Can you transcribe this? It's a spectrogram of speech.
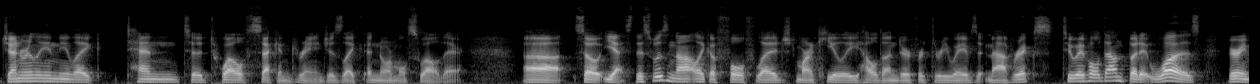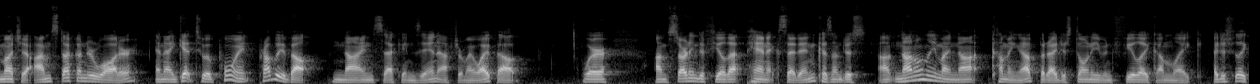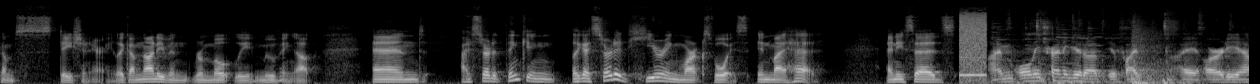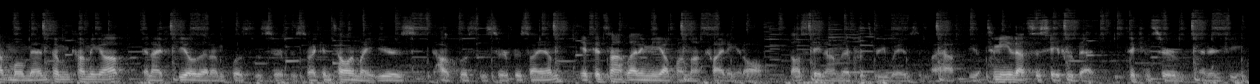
generally in the like 10 to 12 second range is like a normal swell there. Uh, so yes, this was not like a full fledged Mark Healy held under for three waves at Mavericks two wave hold down, but it was very much a I'm stuck underwater and I get to a point probably about nine seconds in after my wipeout where I'm starting to feel that panic set in because I'm just um, not only am I not coming up, but I just don't even feel like I'm like I just feel like I'm stationary, like I'm not even remotely moving up, and I started thinking like I started hearing Mark's voice in my head, and he says, I'm only trying to get up if I I already have momentum coming up and I feel that I'm close to the surface. So I can tell in my ears how close to the surface I am. If it's not letting me up, I'm not fighting at all. I'll stay down there for three waves if I have to. To me, that's a safer bet to conserve energy.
